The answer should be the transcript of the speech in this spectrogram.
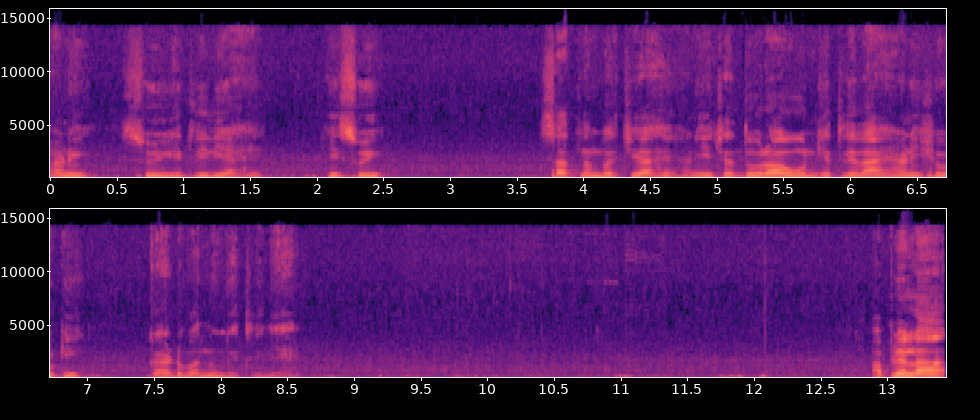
आणि सुई घेतलेली आहे. ही सुई सात नंबरची आहे आणि याच्यात दोरा ओवून घेतलेला आहे आणि शेवटी गाठ बांधून घेतलेली आहे. आपल्याला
